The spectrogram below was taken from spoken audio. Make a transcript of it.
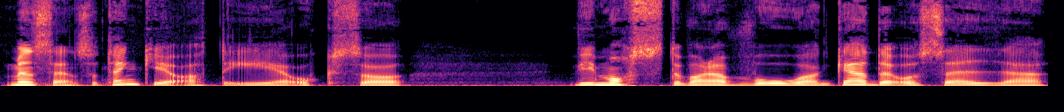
Men sen så tänker jag att det är också vi måste vara vågade och säga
